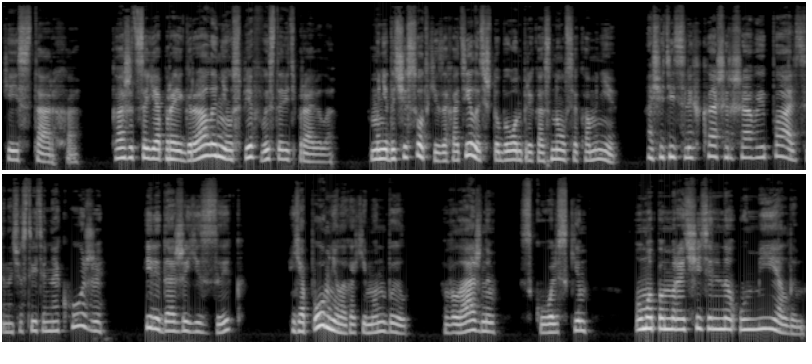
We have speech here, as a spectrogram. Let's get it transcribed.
Кейстарха. Кажется, я проиграла, не успев выставить правила. Мне до чесотки захотелось, чтобы он прикоснулся ко мне ощутить слегка шершавые пальцы на чувствительной коже или даже язык. Я помнила, каким он был. Влажным, скользким, умопомрачительно умелым.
